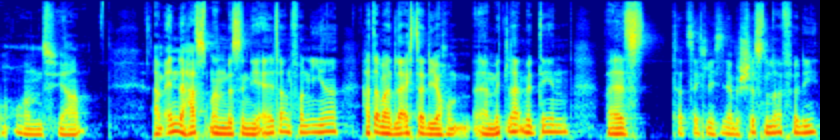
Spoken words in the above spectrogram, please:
Und ja, am Ende hasst man ein bisschen die Eltern von ihr, hat aber gleichzeitig auch äh, Mitleid mit denen, weil es tatsächlich sehr beschissen läuft für die.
